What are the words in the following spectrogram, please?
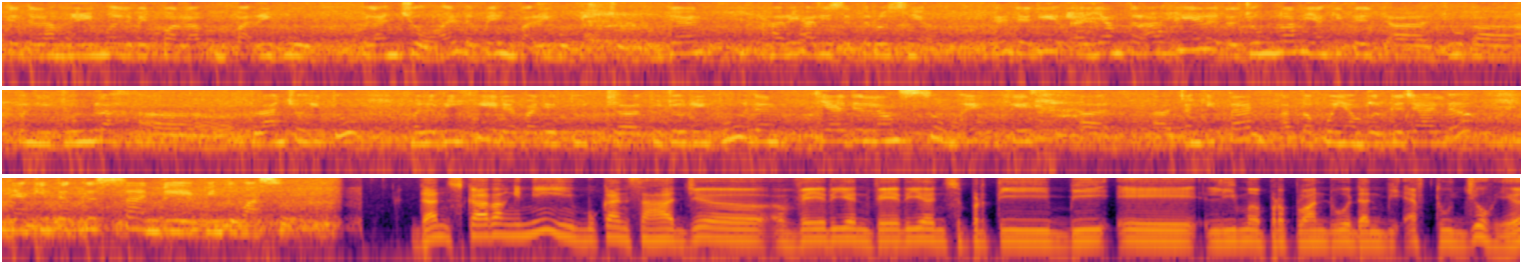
kita telah menerima lebih kurang 4,000 pelancong. Eh, lebih 4,000 pelancong. Kemudian hari-hari seterusnya. Eh, jadi yang terakhir, jumlah yang kita uh, juga, apa ni, jumlah uh, pelancong itu melebihi daripada 7,000 dan tiada langsung eh, kes uh, uh, jangkitan ataupun yang bergejala yang kita kesan di pintu masuk. Dan sekarang ini bukan sahaja varian-varian seperti BA5.2 dan BF7 ya.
